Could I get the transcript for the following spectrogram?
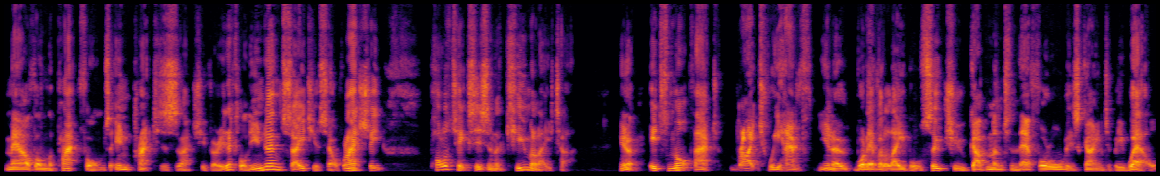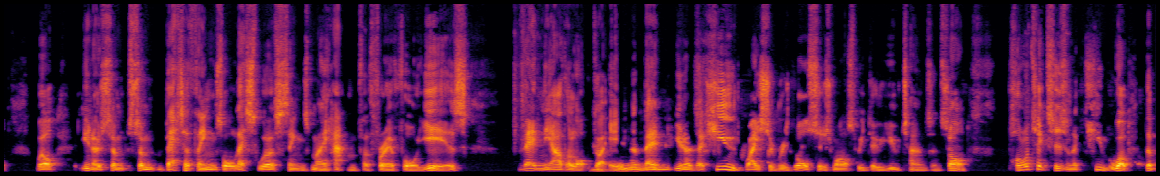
mouth on the platforms, in practice is actually very little. You then say to yourself, well, actually, politics is an accumulator you know, it's not that, right, we have, you know, whatever label suits you, government, and therefore all is going to be well. Well, you know, some some better things or less worse things may happen for three or four years. Then the other lot got mm. in, and then, you know, it's a huge waste of resources whilst we do U turns and so on politics is an accumulator. Well, the,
